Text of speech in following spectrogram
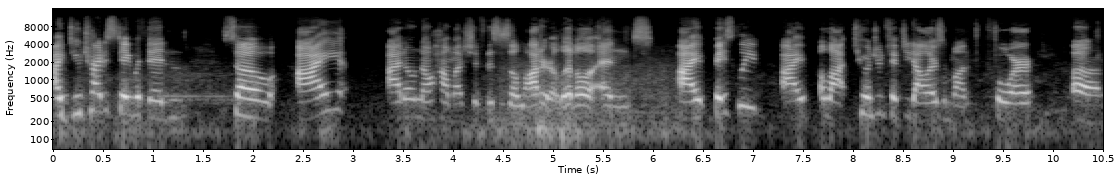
I do try to stay within. So I I don't know how much if this is a lot or a little, and I basically I allot two hundred fifty dollars a month for um,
